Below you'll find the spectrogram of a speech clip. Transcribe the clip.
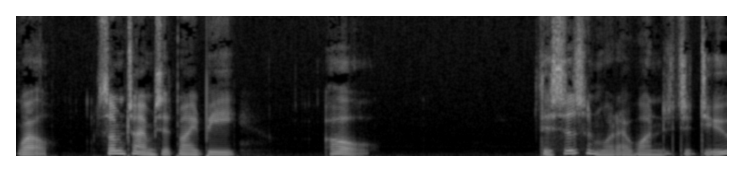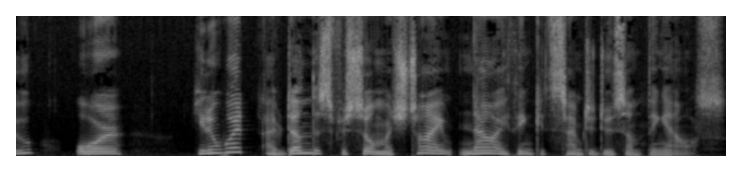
Well, sometimes it might be, oh, this isn't what I wanted to do, or, you know what, I've done this for so much time, now I think it's time to do something else.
